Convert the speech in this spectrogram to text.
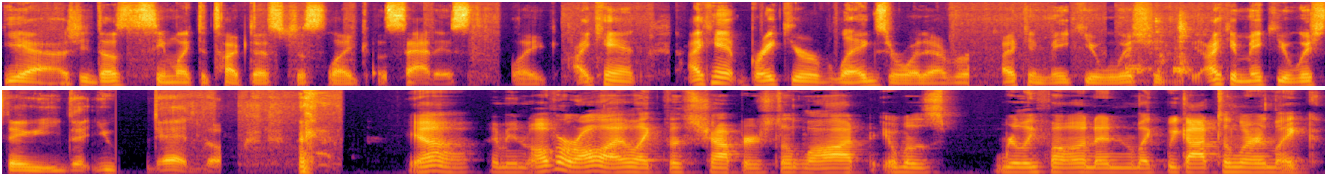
yeah, she does seem like the type that's just like a sadist. Like I can't, I can't break your legs or whatever. I can make you wish. It, I can make you wish they that you dead though. Yeah, I mean, overall, I like this chapter just a lot. It was really fun, and like we got to learn like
